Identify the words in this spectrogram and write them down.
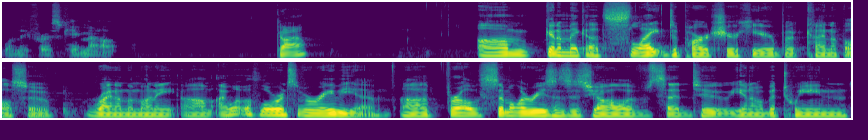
when they first came out. Kyle? I'm gonna make a slight departure here, but kind of also right on the money. Um, I went with Lawrence of Arabia uh, for similar reasons as y'all have said too. You know, between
